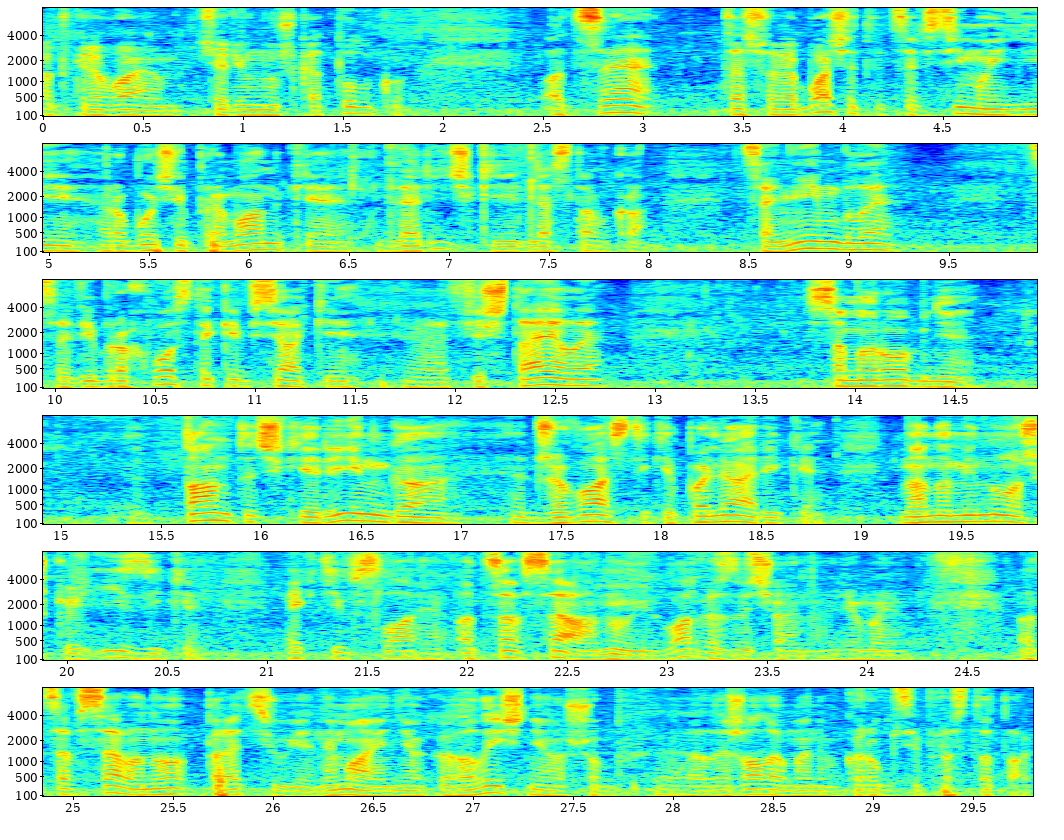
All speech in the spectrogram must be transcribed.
Відкриваємо чарівну шкатулку. Оце, те, що ви бачите, це всі мої робочі приманки для річки і для ставка. Це німбли, це віброхвостики всякі, е, фіштейли саморобні, танточки, рінга, джавастики, полярики, наноміношки, ізіки, ектівслаги. Оце все, ну і ларви, звичайно, я Оце все воно працює. Немає ніякого лишнього, щоб е, лежало в мене в коробці просто так.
